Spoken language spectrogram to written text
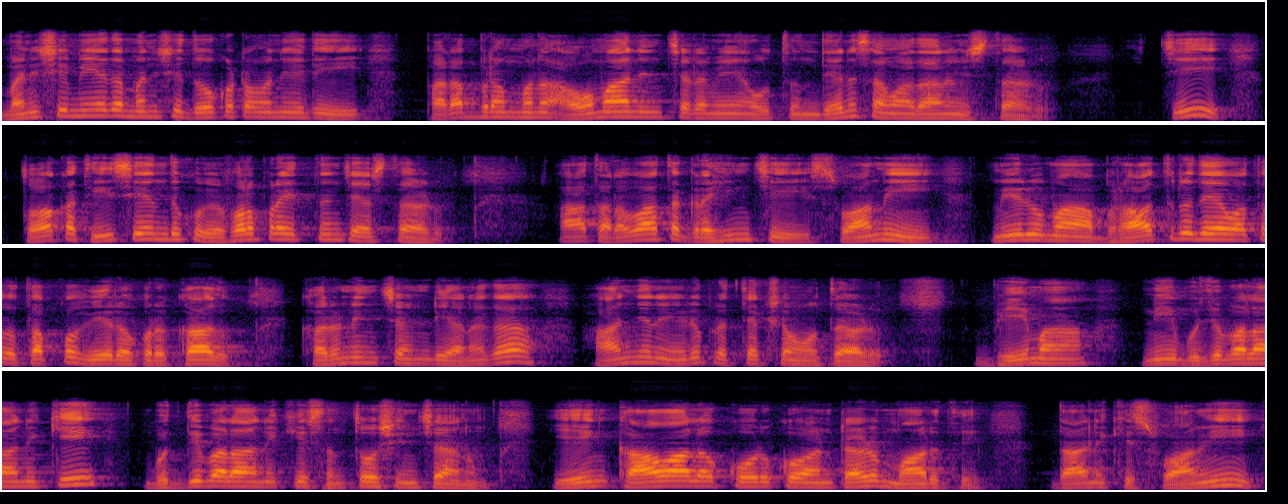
మనిషి మీద మనిషి దూకటం అనేది పరబ్రహ్మను అవమానించడమే అవుతుంది అని సమాధానం ఇస్తాడు ఇచ్చి తోక తీసేందుకు విఫల ప్రయత్నం చేస్తాడు. ఆ తర్వాత గ్రహించి స్వామి మీరు మా భ్రాతృదేవతలు తప్ప వేరొకరు కాదు. కరుణించండి అనగా ఆంజనేయుడు ప్రత్యక్షమవుతాడు. భీమా నీ భుజబలానికి బుద్ధిబలానికి సంతోషించాను. ఏం కావాలో కోరుకో అంటాడు మారుతి. దానికి స్వామి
